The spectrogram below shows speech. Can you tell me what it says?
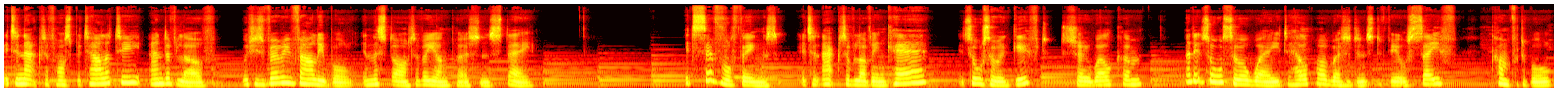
It's an act of hospitality and of love, which is very valuable in the start of a young person's stay. It's several things. It's an act of loving care, it's also a gift to show welcome, and it's also a way to help our residents to feel safe, comfortable,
